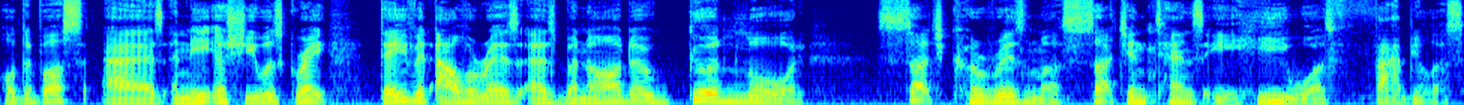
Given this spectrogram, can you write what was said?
or DeBoss as Anita. She was great. David Alvarez as Bernardo. Good lord. Such charisma, such intensity. He was fabulous.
